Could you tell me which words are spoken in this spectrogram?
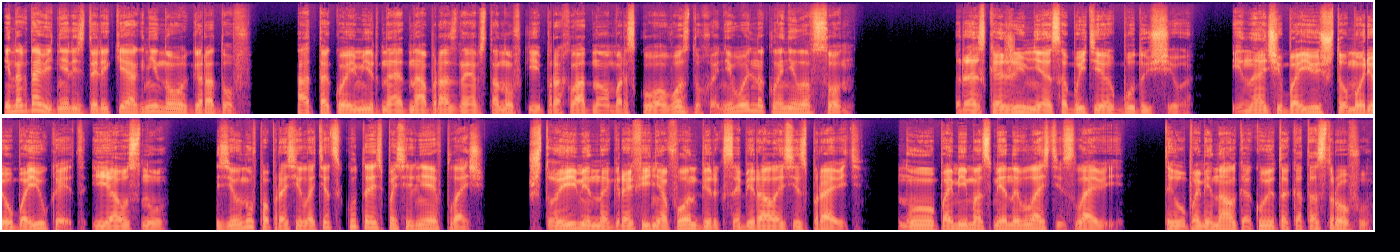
Иногда виднелись вдалеке огни новых городов. От такой мирной однообразной обстановки и прохладного морского воздуха невольно клонило в сон. «Расскажи мне о событиях будущего, иначе боюсь, что море убаюкает, и я усну», зевнув, попросил отец, кутаясь посильнее в плащ. «Что именно графиня Фонберг собиралась исправить? Ну, помимо смены власти в Славии. Ты упоминал какую-то катастрофу.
